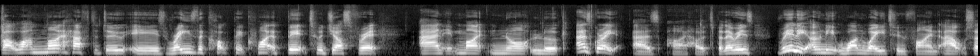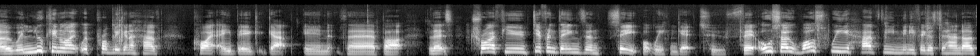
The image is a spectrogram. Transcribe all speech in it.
But what I might have to do is raise the cockpit quite a bit to adjust for it. And it might not look as great as I hoped. But there is really only one way to find out. So we're looking like we're probably going to have quite a big gap in there. But let's try a few different things and see what we can get to fit. Also, whilst we have the minifigures to hand, I've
